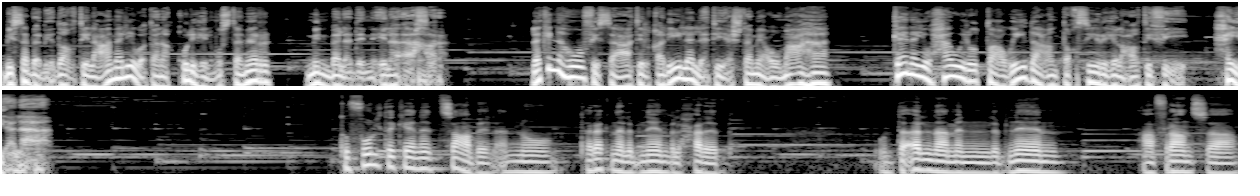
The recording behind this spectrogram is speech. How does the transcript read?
بسبب ضغط العمل وتنقله المستمر من بلد إلى آخر. لكنه في الساعات القليلة التي يجتمع معها كان يحاول التعويض عن تقصيره العاطفي حيالها. طفولتي كانت صعبة لأنه تركنا لبنان بالحرب وانتقلنا من لبنان على فرنسا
